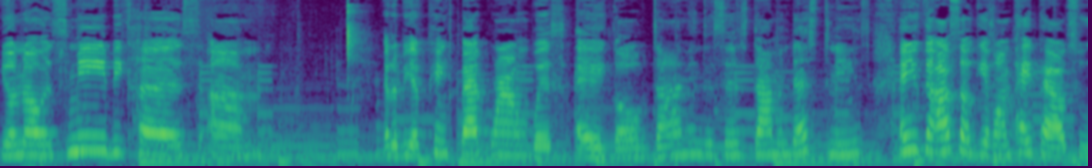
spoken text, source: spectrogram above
You'll know it's me because um, It'll be a pink background with a gold diamond. This is Diamond Destinies. And you can also give on PayPal to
